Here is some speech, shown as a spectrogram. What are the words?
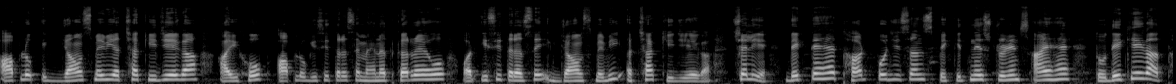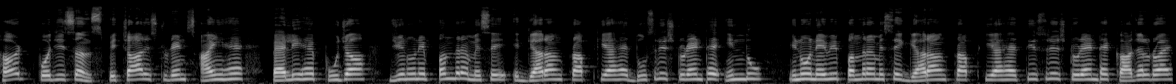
आप लोग एग्ज़ाम्स में भी अच्छा कीजिएगा। आई होप आप लोग इसी तरह से मेहनत कर रहे हो और इसी तरह से एग्ज़ाम्स में भी अच्छा कीजिएगा। चलिए, देखते हैं थर्ड पोजिशंस पे कितने स्टूडेंट्स आए हैं। तो देखिएगा थर्ड पोजिशंस पे चार स्टूडेंट्स आई हैं। पहली है पूजा, जिन्होंने पंद्रह में से ग्यारह अंक प्राप्त किया है। दूसरी स्टूडेंट है इंदू। इन्होंने भी पंद्रह में से ग्यारह अंक प्राप्त किया है। तीसरी स्टूडेंट है काजल रॉय।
